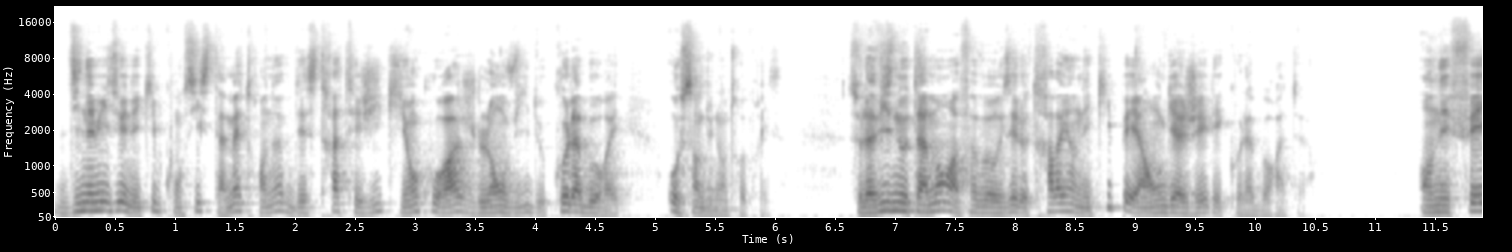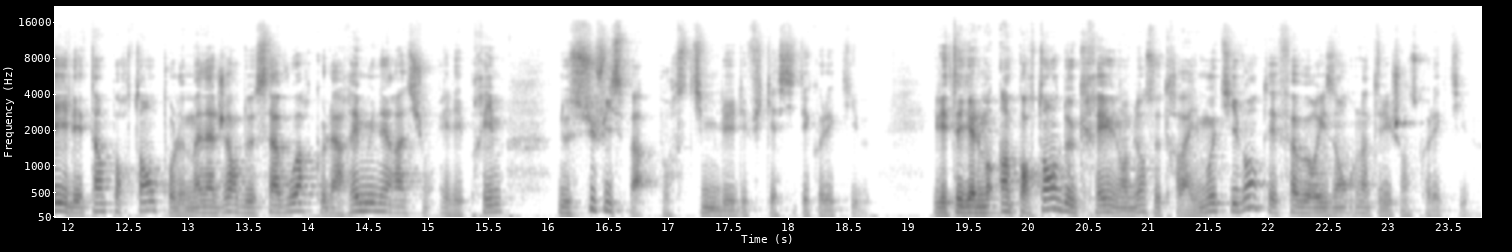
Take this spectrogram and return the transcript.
Dynamiser une équipe consiste à mettre en œuvre des stratégies qui encouragent l'envie de collaborer au sein d'une entreprise. Cela vise notamment à favoriser le travail en équipe et à engager les collaborateurs. En effet, il est important pour le manager de savoir que la rémunération et les primes ne suffisent pas pour stimuler l'efficacité collective. Il est également important de créer une ambiance de travail motivante et favorisant l'intelligence collective.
